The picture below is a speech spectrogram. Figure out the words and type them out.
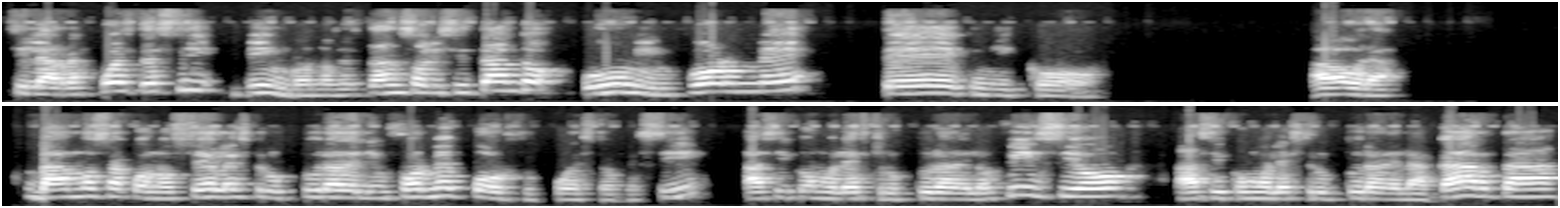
Si la respuesta es sí, bingo, nos están solicitando un informe técnico. Ahora, ¿vamos a conocer la estructura del informe? Por supuesto que sí, así como la estructura del oficio, así como la estructura de la carta,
